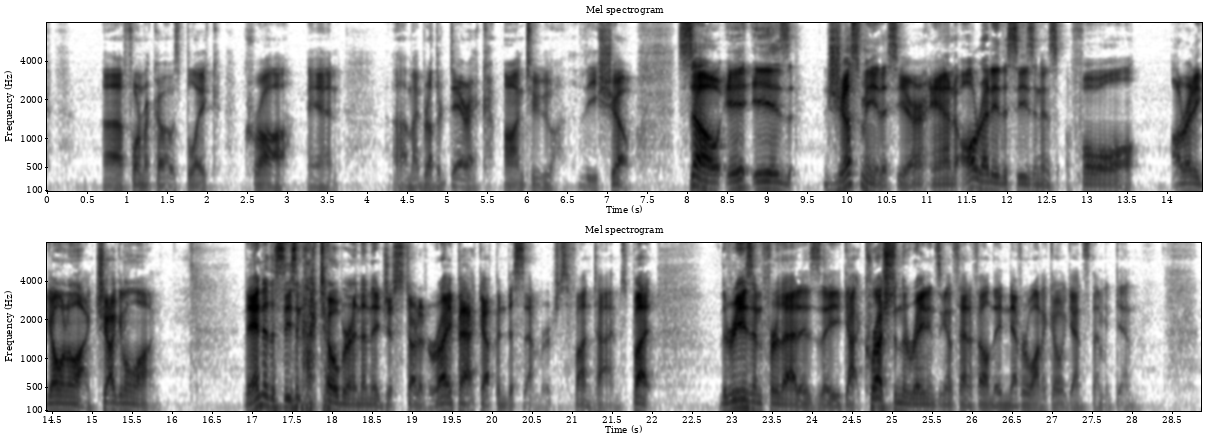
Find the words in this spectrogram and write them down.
uh, former co host Blake Craw and uh, my brother Derek onto the show. So it is just me this year, and already the season is full, already going along, chugging along. The end of the season October, and then they just started right back up in December. Just fun times. But the reason for that is they got crushed in the ratings against the NFL, and they never want to go against them again.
